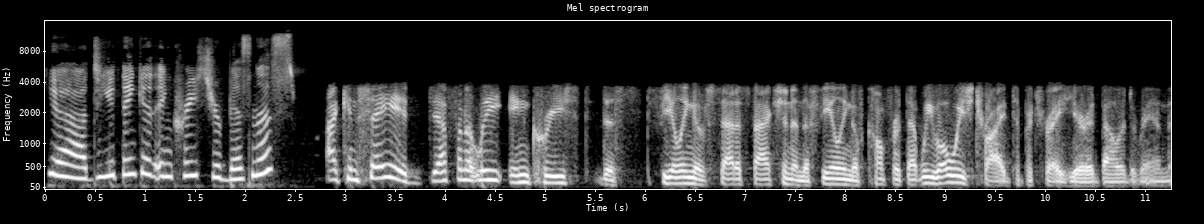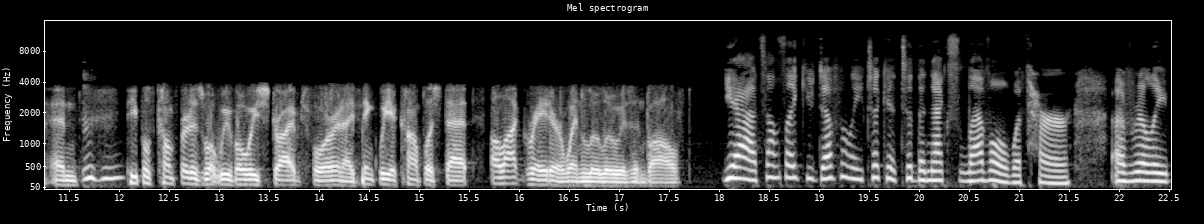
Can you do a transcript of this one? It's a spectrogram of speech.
Yeah. Do you think it increased your business? I can say it definitely increased this feeling of satisfaction and the feeling of comfort that we've always tried to portray here at Ballard Durand. And mm-hmm. people's comfort is what we've always strived for, and I think we accomplished that a lot greater when Lulu is involved. Yeah, it sounds like you definitely took it to the next level with her of really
